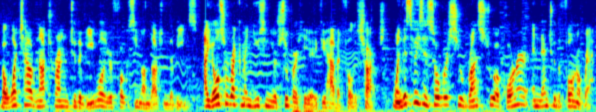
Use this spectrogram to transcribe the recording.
but watch out not to run into the B while you're focusing on dodging the beams. I also recommend using your super here if you have it fully charged. When this phase is over, Sue runs through a corner and then to the phonograph.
